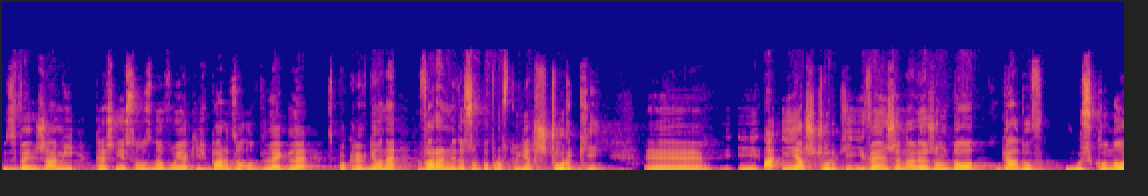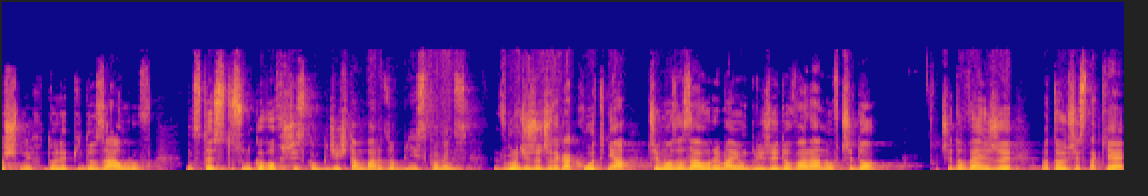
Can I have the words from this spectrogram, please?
z wężami też nie są znowu jakieś bardzo odlegle spokrewnione. Warany to są po prostu jaszczurki. Yy, a i jaszczurki, i węże należą do gadów łuskonośnych, do lepidozaurów. Więc to jest stosunkowo wszystko gdzieś tam bardzo blisko, więc w gruncie rzeczy taka kłótnia, czy mozazaury mają bliżej do waranów, czy do czy do węży, no to już jest takie,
